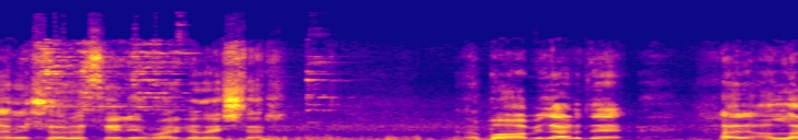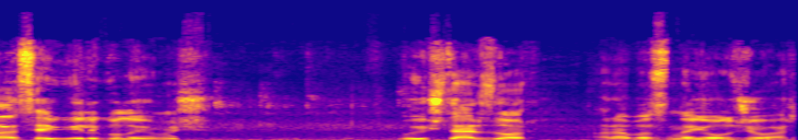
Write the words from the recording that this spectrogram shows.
Yani şöyle söyleyeyim arkadaşlar. Yani bu abiler de hani Allah'ın sevgili kuluymuş. Bu işler zor. Arabasında yolcu var.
